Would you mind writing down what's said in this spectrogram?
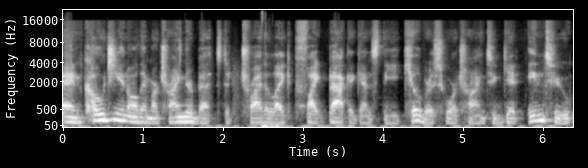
And Koji and all them are trying their best to try to like fight back against the Kilgis who are trying to get into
